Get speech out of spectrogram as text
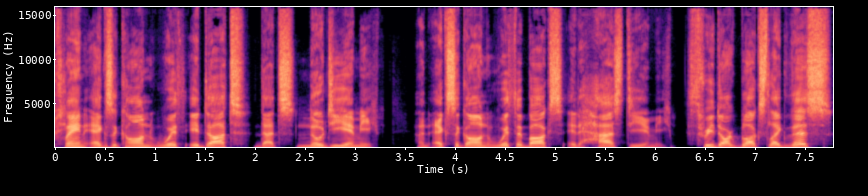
Plain hexagon with a dot, that's no DME. An hexagon with a box, it has DME. Three dark blocks like this,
